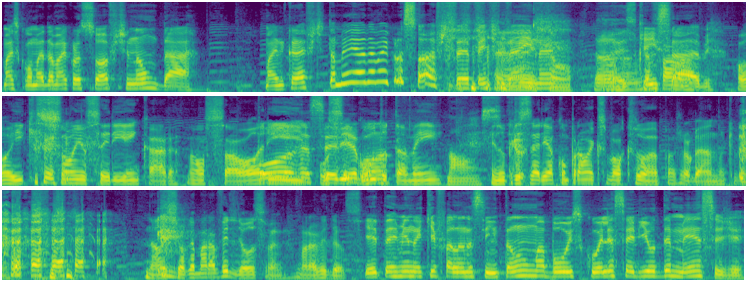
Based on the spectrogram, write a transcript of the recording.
mas como é da Microsoft não dá. Minecraft também é da Microsoft. De repente vem, né? Então, é que eu Quem sabe? Oi, que sonho seria, hein, cara? Nossa, Ori, Porra, o seria segundo bom. também. Nossa. E não precisaria comprar um Xbox One pra jogar no que vem. não, esse jogo é maravilhoso, velho. Maravilhoso. E ele termina aqui falando assim: então uma boa escolha seria o The Messenger.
